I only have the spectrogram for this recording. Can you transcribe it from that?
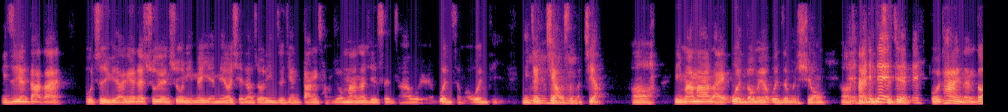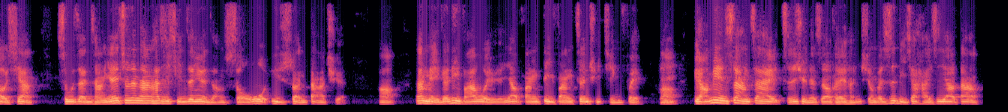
林志坚大概不至于的，因为在书院书里面也没有写到说林志坚当场就骂那些审查委员问什么问题，你在叫什么叫啊？你妈妈来问都没有问这么凶啊。林志坚不太能够像苏贞昌，因为苏贞昌他是行政院长，手握预算大权。啊，那每个立法委员要帮地方争取经费啊，表面上在质询的时候可以很凶，可是私底下还是要到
